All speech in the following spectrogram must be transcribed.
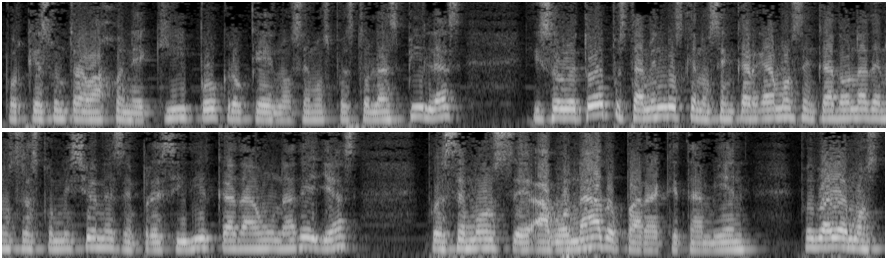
porque es un trabajo en equipo, creo que nos hemos puesto las pilas y sobre todo pues también los que nos encargamos en cada una de nuestras comisiones en presidir cada una de ellas pues hemos eh, abonado para que también pues vayamos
